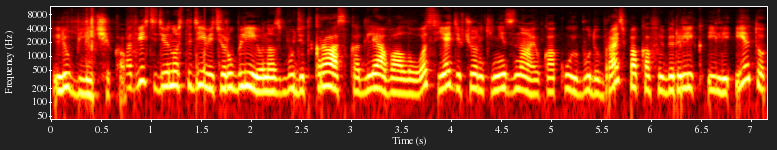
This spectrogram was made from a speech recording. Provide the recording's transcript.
любимчиков. По 299 рублей у нас будет краска для волос. Я, девчонки, не знаю, какую буду брать, пока Фаберлик или эту.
